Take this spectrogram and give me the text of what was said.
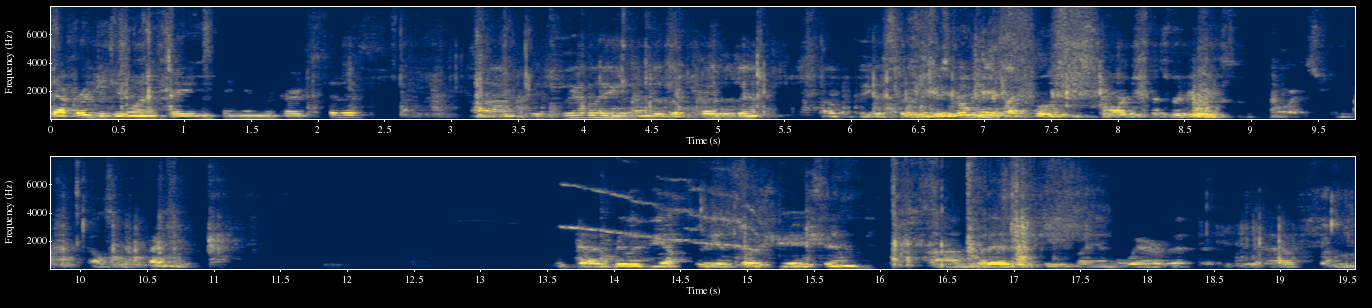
Shepard, did you wanna say anything in regards to this? Um, it's really under the president of the Is it association. okay if I close this door because we're hearing some noise from elsewhere? Thank you. It'd uh, really be up to the association, um, but as a chief, I am aware of it, that we do have some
